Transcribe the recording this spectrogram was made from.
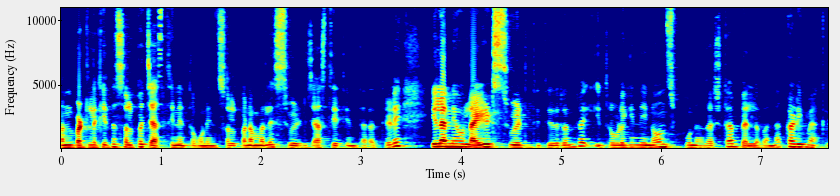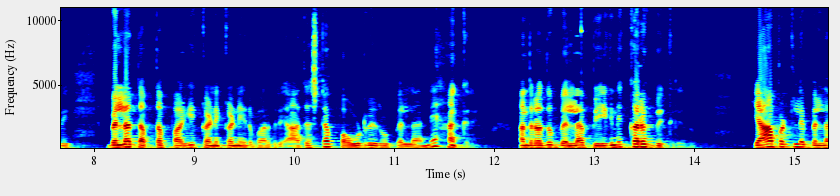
ಒಂದು ಬಟ್ಲಕ್ಕಿಂತ ಸ್ವಲ್ಪ ಜಾಸ್ತಿನೇ ತೊಗೊಂಡಿದ್ದೀನಿ ಸ್ವಲ್ಪ ನಮ್ಮಲ್ಲಿ ಸ್ವೀಟ್ ಜಾಸ್ತಿ ತಿಂತಾರೆ ಅಂತೇಳಿ ಇಲ್ಲ ನೀವು ಲೈಟ್ ಸ್ವೀಟ್ ತಿಂತಿದ್ರಂದ್ರೆ ಇದ್ರೊಳಗಿಂದ ಇನ್ನೊಂದು ಸ್ಪೂನ್ ಆಗಷ್ಟ ಬೆಲ್ಲವನ್ನು ಕಡಿಮೆ ಹಾಕ್ರಿ. ಬೆಲ್ಲ ತಪ್ಪ ತಪ್ಪಾಗಿ ಕಣಿ ಕಣಿ ಇರಬಾರ್ದು ರೀ ಆದಷ್ಟು ಪೌಡ್ರ್ ಇರೋ ಬೆಲ್ಲನೇ ಹಾಕ್ರಿ. ಅಂದ್ರೆ ಅದು ಬೆಲ್ಲ ಬೇಗನೆ ಕರಗಬೇಕ್ರಿ ಅದು. ಯಾವ ಬಟ್ಲೆ ಬೆಲ್ಲ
